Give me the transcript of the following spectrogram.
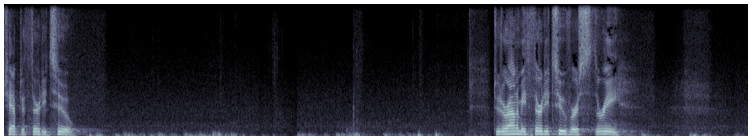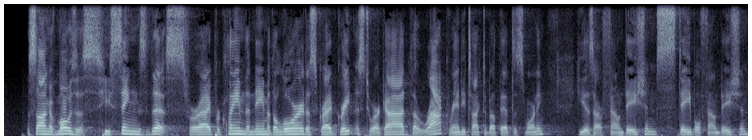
chapter 32. Deuteronomy 32, verse 3. The Song of Moses, he sings this For I proclaim the name of the Lord, ascribe greatness to our God, the rock. Randy talked about that this morning. He is our foundation, stable foundation.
